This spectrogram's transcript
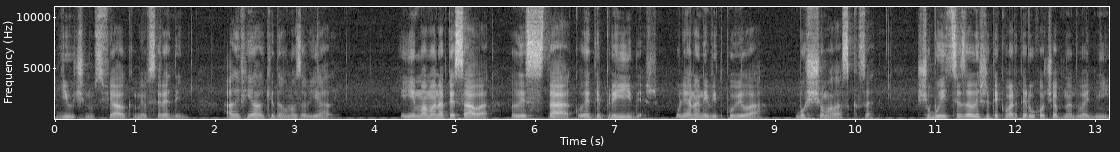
дівчину з фіалками всередині, але фіалки давно зав'яли. Її мама написала листа, коли ти приїдеш. Уляна не відповіла, бо що мала сказати? Що боїться залишити квартиру хоча б на два дні.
